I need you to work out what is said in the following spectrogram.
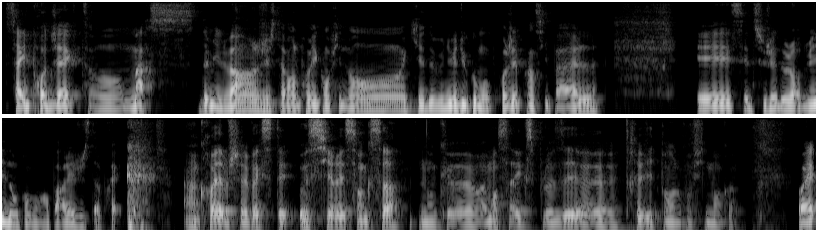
side project en mars 2020, juste avant le premier confinement, qui est devenu du coup mon projet principal. Et c'est le sujet d'aujourd'hui, donc on va en parler juste après. Incroyable, je savais pas que c'était aussi récent que ça. Donc euh, vraiment, ça a explosé euh, très vite pendant le confinement, quoi. Ouais,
